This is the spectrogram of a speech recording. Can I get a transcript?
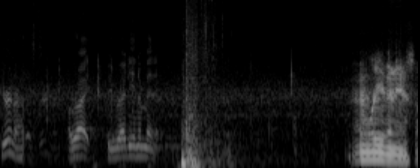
You're in a hurry. All right, be ready in a minute. I'm leaving you, so.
